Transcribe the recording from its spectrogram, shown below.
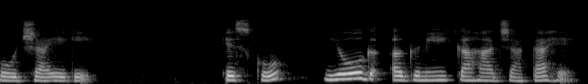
हो जाएगी। इसको योग अग्नि कहा जाता है।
